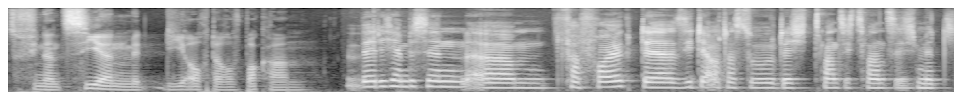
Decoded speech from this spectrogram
zu finanzieren, mit die auch darauf Bock haben. Wer dich ein bisschen ähm, verfolgt, der sieht ja auch, dass du dich 2020 mit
